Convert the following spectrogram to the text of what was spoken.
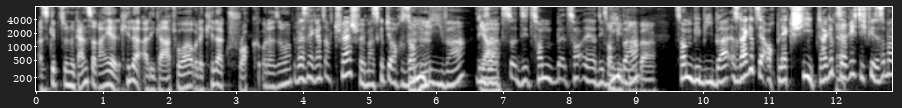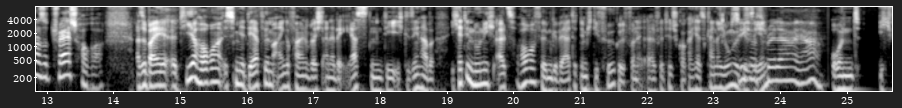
Also es gibt so eine ganze Reihe Killer Alligator oder Killer Croc oder so. Das sind ja ganz oft Trash-Filme. Es gibt ja auch. Dieser, Mhm. Ja. Die, Zom Zo- äh, die Zombie Biber. Biber. Zombie-Biber. Also da gibt's ja auch Black Sheep. Da gibt's ja, Ja. richtig viel. Das ist immer so Trash-Horror. Also bei äh, Tierhorror ist mir der Film eingefallen, vielleicht einer der ersten, die ich gesehen habe. Ich hätte ihn nur nicht als Horrorfilm gewertet, nämlich Die Vögel von Alfred Hitchcock. Habe ich als kleiner Junge gesehen. Psychothriller, ja. Und ich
